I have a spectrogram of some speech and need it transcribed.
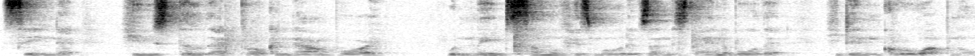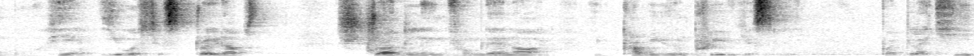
seeing that he was still that broken down boy, would made some of his motives understandable. That he didn't grow up no more. He he was just straight up struggling from then on, probably even previously. But like he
